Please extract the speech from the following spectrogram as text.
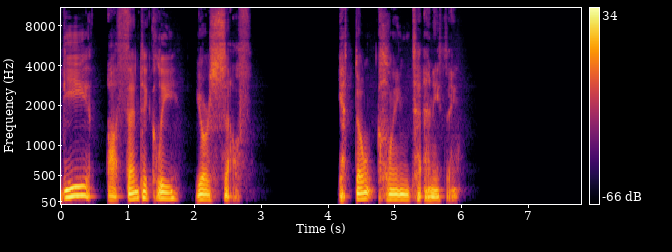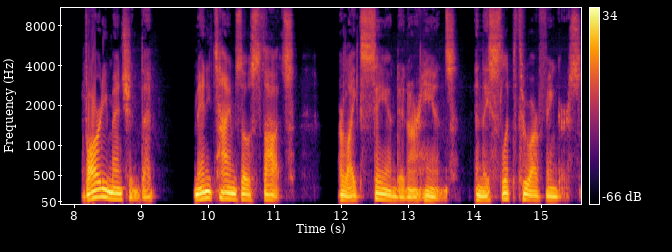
Be authentically yourself, yet don't cling to anything. I've already mentioned that many times those thoughts are like sand in our hands and they slip through our fingers.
